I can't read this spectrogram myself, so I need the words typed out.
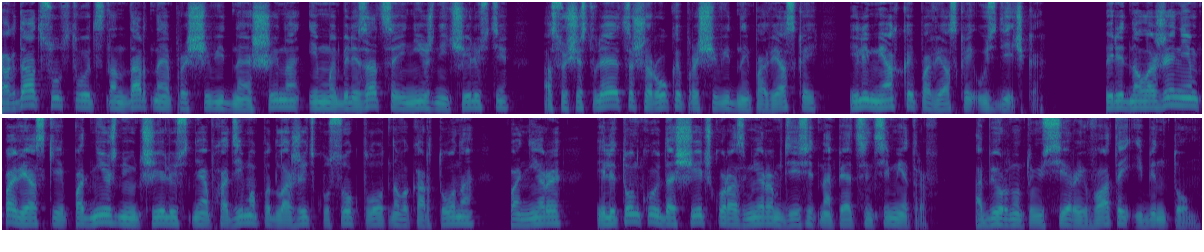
Когда отсутствует стандартная прощевидная шина, иммобилизация нижней челюсти осуществляется широкой прощевидной повязкой или мягкой повязкой уздечка. Перед наложением повязки под нижнюю челюсть необходимо подложить кусок плотного картона, фанеры или тонкую дощечку размером 10 на 5 см, обернутую серой ватой и бинтом.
